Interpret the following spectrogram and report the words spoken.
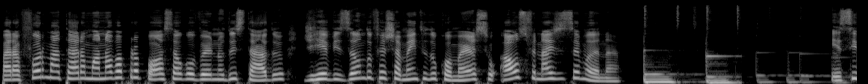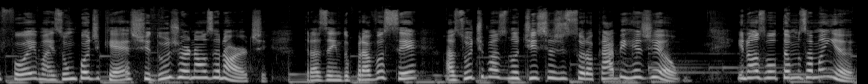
para formatar uma nova proposta ao governo do estado de revisão do fechamento do comércio aos finais de semana. Esse foi mais um podcast do Jornal Zenorte, trazendo para você as últimas notícias de Sorocaba e região. E nós voltamos amanhã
